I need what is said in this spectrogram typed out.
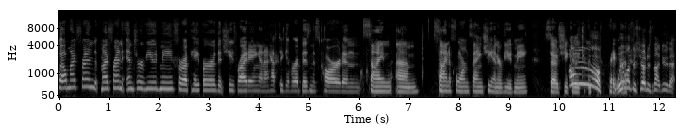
Well, my friend, my friend interviewed me for a paper that she's writing, and I have to give her a business card and sign um sign a form saying she interviewed me so she can. Oh, we want the show does not do that.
